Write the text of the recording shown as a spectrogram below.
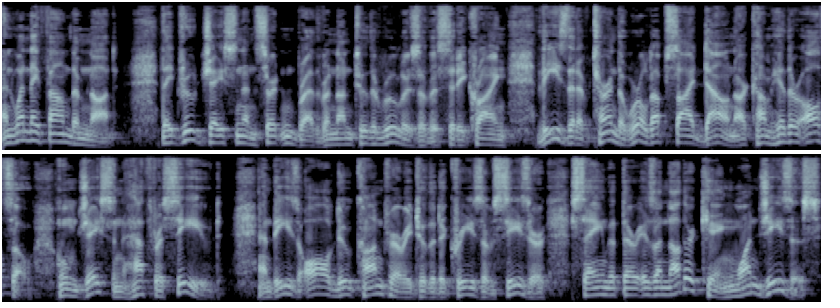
And when they found them not, they drew Jason and certain brethren unto the rulers of the city, crying, These that have turned the world upside down are come hither also, whom Jason hath received. And these all do contrary to the decrees of Caesar, saying that there is another king, one Jesus.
